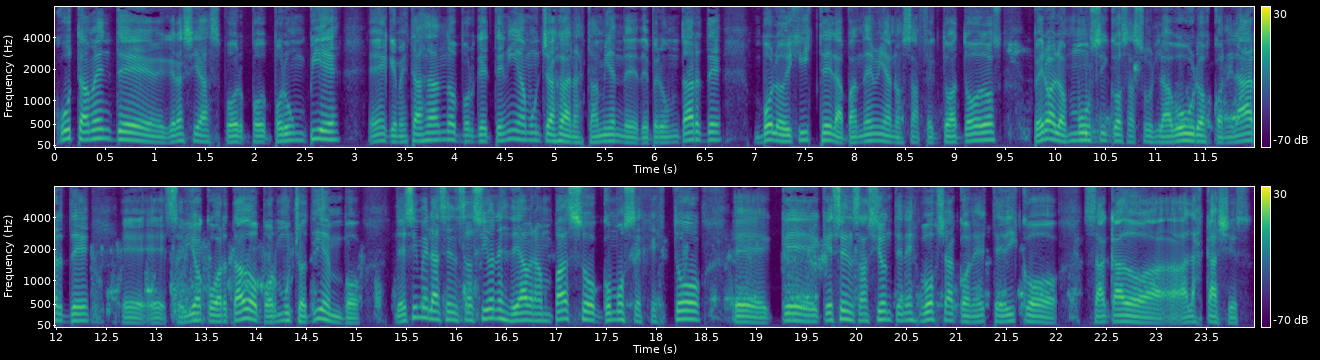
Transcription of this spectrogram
Justamente, gracias por, por, un pie eh, que me estás dando, porque tenía muchas ganas también de, preguntarte. Vos lo dijiste, la pandemia nos afectó a todos, pero a los músicos, a sus laburos con el arte, eh, eh, se vio cortado por mucho tiempo. Decime las sensaciones de Abran Paso, cómo se gestó, qué, qué, sensación tenés vos ya con este disco sacado a las calles.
